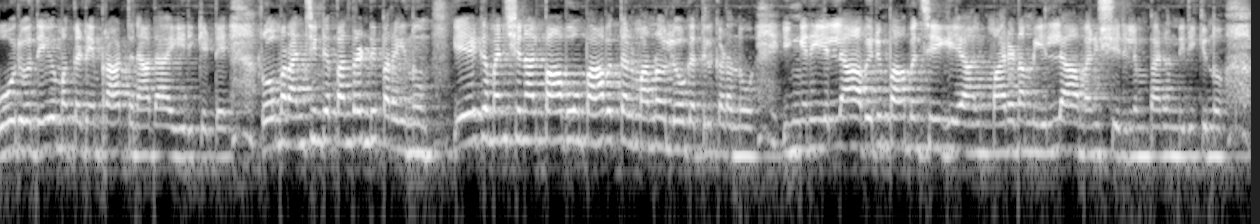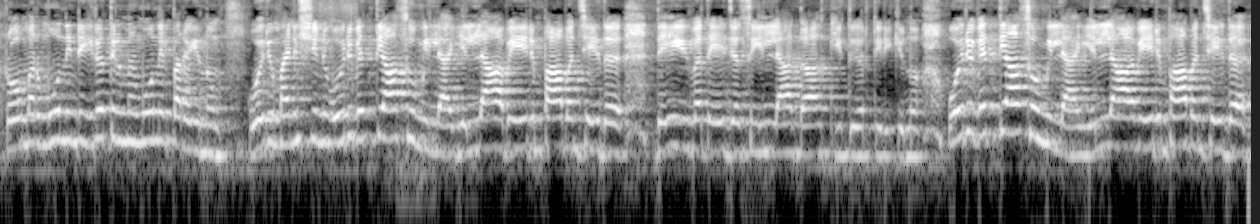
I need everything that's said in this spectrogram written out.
ഓരോ ദൈവമക്കളുടെയും പ്രാർത്ഥന അതായിരിക്കട്ടെ. റോമർ അഞ്ചിന്റെ പന്ത്രണ്ടിൽ പറയുന്നു ഏക മനുഷ്യനാൽ പാപവും പാപത്താൽ മരണവും ലോകത്തിൽ കടന്നു. ഇങ്ങനെ എല്ലാവരും പാപം ചെയ്യുകയാൽ മരണം എല്ലാ മനുഷ്യരിലും പരന്നിരിക്കുന്നു. റോമർ മൂന്നിന്റെ ഇരുപത്തിൽ മൂന്നിൽ പറയുന്നു ഒരു മനുഷ്യനും ഒരു വ്യത്യാസവുമില്ല. എല്ലാവരും പാപം ചെയ്ത് ദൈവ തേജസ് ഇല്ലാതാക്കി തീർത്തിരിക്കുന്നു. ഒരു വ്യത്യാസവുമില്ല. എല്ലാവരും പാപം ചെയ്ത്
